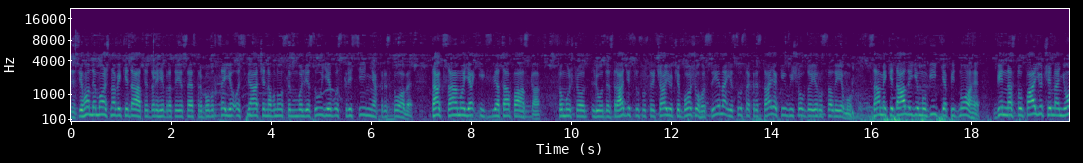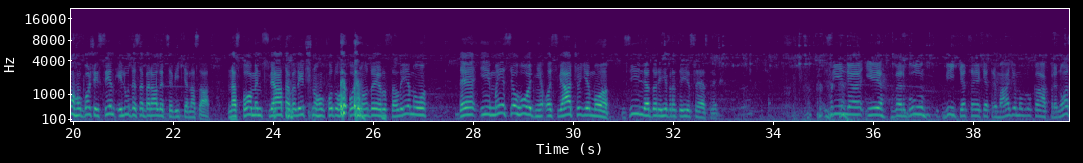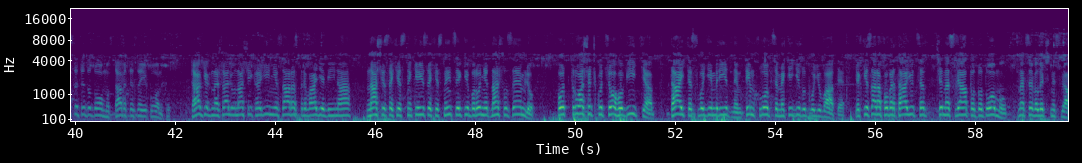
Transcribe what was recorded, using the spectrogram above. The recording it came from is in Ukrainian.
Його не можна викидати, дорогі брати і сестри, бо це є освячено, воно символізує Воскресіння Христове. Так само, як і свята Пасха, тому що люди з радістю зустрічаючи Божого Сина Ісуса Христа, який війшов до Єрусалиму, саме кидали йому віття під ноги. Він наступаючи на нього, Божий син, і люди забирали це віття назад. На спомин свята величного входу Господнього до Єрусалиму, де і ми сьогодні освячуємо зілля, дорогі брати і сестри. Зілля і вербу, віття, це яке тримаємо в руках, приносити додому, ставити за іконку. Так як, на жаль, у нашій країні зараз триває війна, наші захисники і захисниці, які боронять нашу землю, потрошечку цього віття дайте своїм рідним, тим хлопцям, які їдуть воювати, які зараз повертаються чи на свято додому, на це величне свято.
